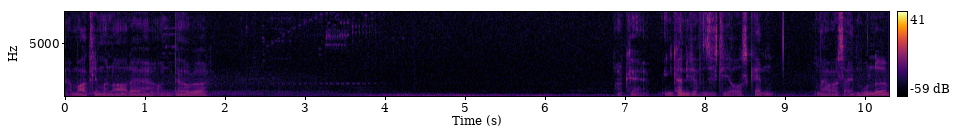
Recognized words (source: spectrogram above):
er mag Limonade und Burger. Okay, ihn kann ich offensichtlich auskennen. Na, was ein Wunder.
